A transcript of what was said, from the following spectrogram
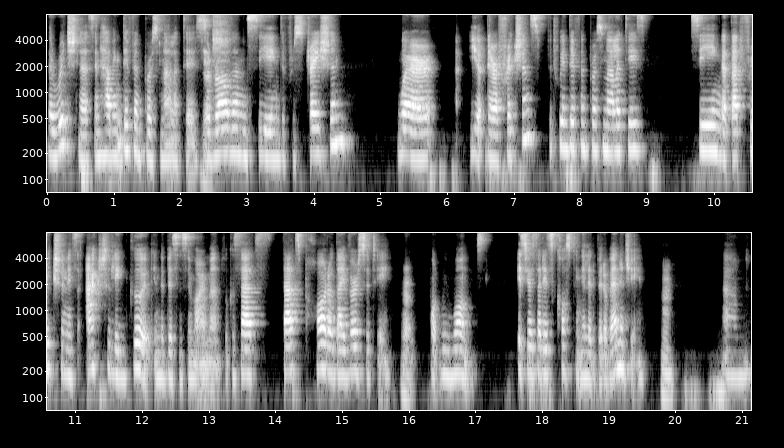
the richness in having different personalities. Yes. So rather than seeing the frustration where you, there are frictions between different personalities, seeing that that friction is actually good in the business environment because that's that's part of diversity. Yeah. What we want. It's just that it's costing a little bit of energy. Hmm. Um,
